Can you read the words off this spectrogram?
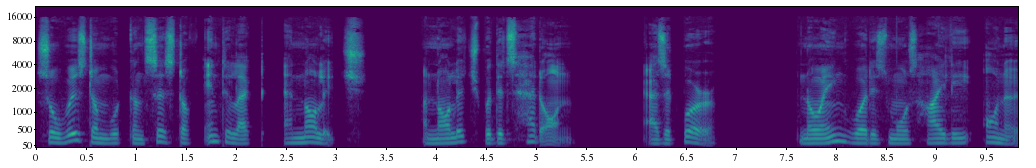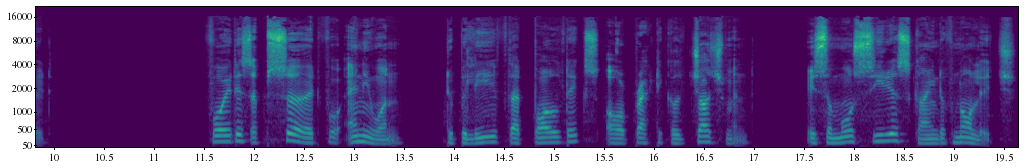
So, wisdom would consist of intellect and knowledge, a knowledge with its head on, as it were, knowing what is most highly honored. For it is absurd for anyone to believe that politics or practical judgment is the most serious kind of knowledge,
